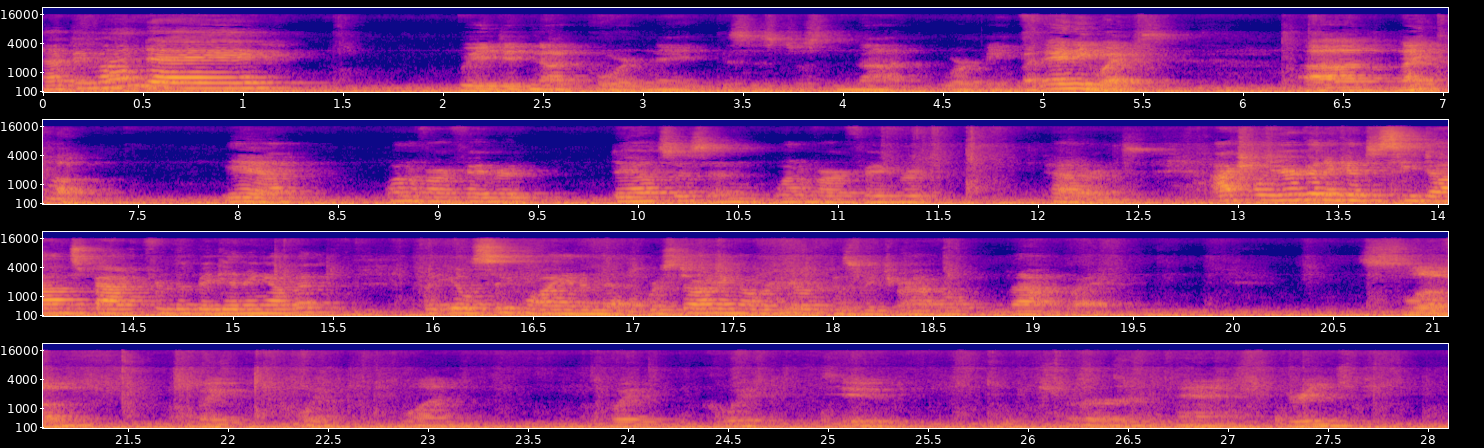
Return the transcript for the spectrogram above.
Happy Monday. We did not coordinate. This is just not working. But anyways, uh, nightclub. Yeah, one of our favorite dances and one of our favorite patterns. Actually, you're gonna get to see Don's back for the beginning of it, but you'll see why in a minute. We're starting over here because we travel that way. Slow, quick, quick, one, quick, quick, two, turn and three,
